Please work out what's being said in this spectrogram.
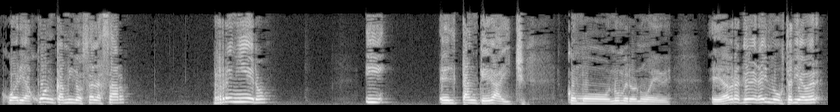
jugaría Juan Camilo Salazar, Reñero y el tanque Gaich como número 9. Eh, habrá que ver, ahí me gustaría ver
